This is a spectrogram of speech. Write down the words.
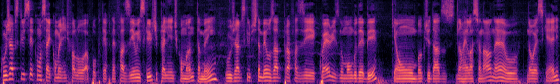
Com o JavaScript você consegue, como a gente falou há pouco tempo, né, fazer um script para linha de comando também. O JavaScript também é usado para fazer queries no MongoDB, que é um banco de dados não relacional, né, o NoSQL.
